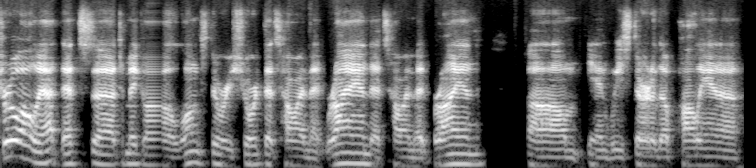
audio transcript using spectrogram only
through all that, that's uh, to make a long story short, that's how I met Ryan. That's how I met Brian. Um, and we started up Pollyanna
